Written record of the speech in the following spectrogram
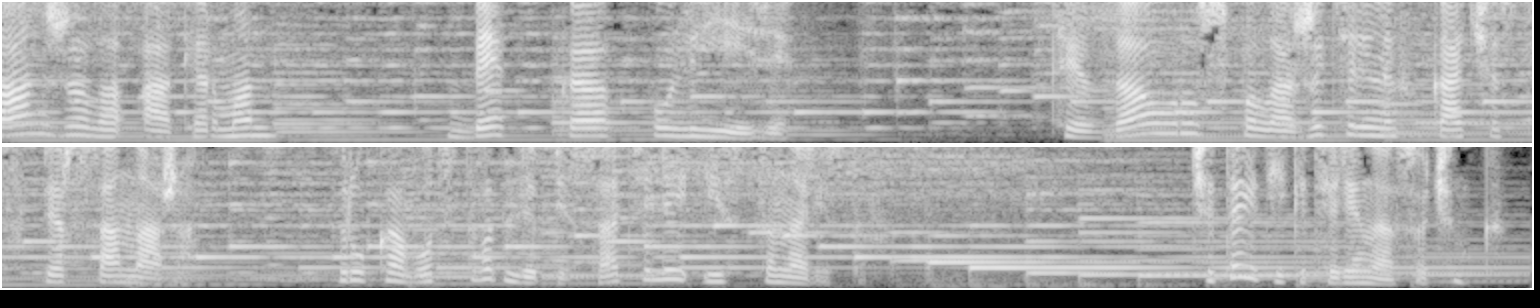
Анжела Акерман, Бекка Пульези. Тезаурус положительных качеств персонажа. Руководство для писателей и сценаристов. Читает Екатерина Осоченко.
